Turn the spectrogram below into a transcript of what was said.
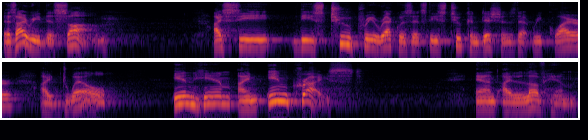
As I read this psalm, I see these two prerequisites, these two conditions that require I dwell in Him, I'm in Christ, and I love Him.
